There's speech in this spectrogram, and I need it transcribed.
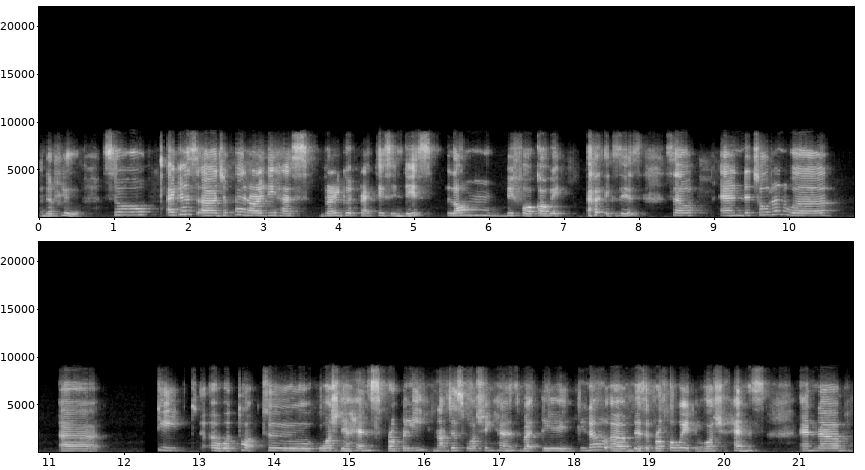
the flu. So I guess uh, Japan already has very good practice in this long before COVID exists. So, and the children were uh, community uh, were taught to wash their hands properly, not just washing hands, but they, you know, um, there's a proper way to wash hands. And um,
